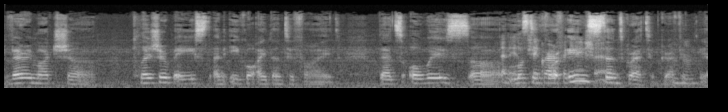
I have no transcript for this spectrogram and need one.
very much uh, pleasure based and ego identified. That's always uh, An looking instant for gratification. instant gratification. grati- Mhm. yeah,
